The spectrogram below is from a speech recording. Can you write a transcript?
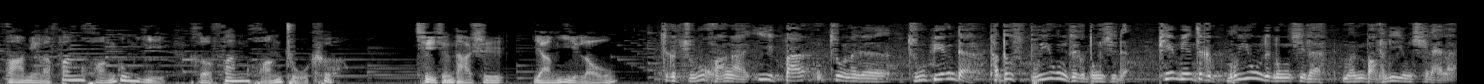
发明了翻黄工艺和翻黄竹刻，器型大师杨义楼。这个竹环啊，一般做那个竹编的，它都是不用这个东西的。偏偏这个不用的东西呢，我们把它利用起来了，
